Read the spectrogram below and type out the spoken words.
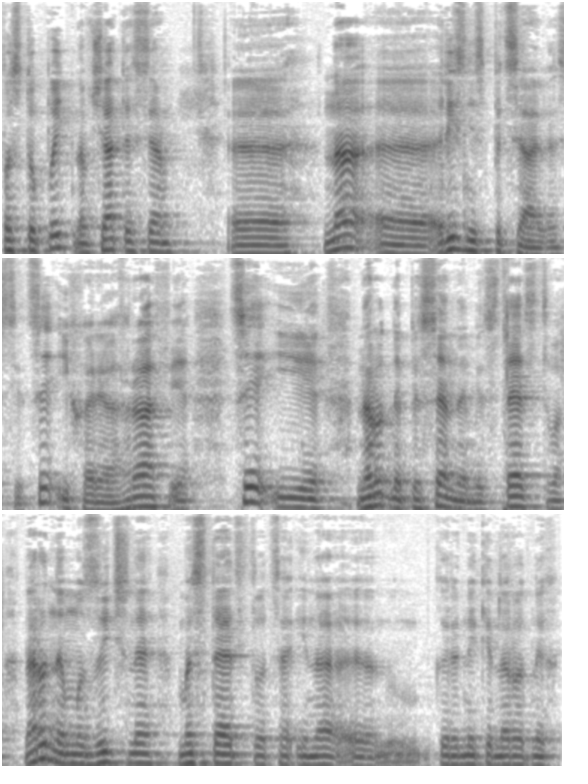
поступити навчатися е, на е, різні спеціальності. Це і хореографія, це і народне пісенне мистецтво, народне музичне мистецтво, це і на, е, керівники народних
